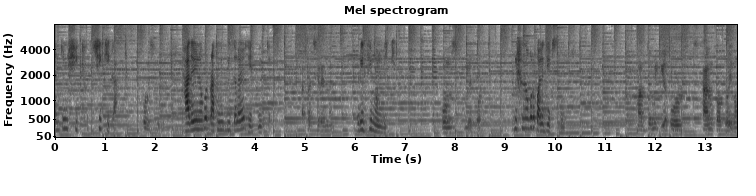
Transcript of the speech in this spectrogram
একজন শিক্ষক। শিক্ষিকা হাজারীনগর প্রাথমিক বিদ্যালয়ের হেড মিস্ট্রেস আপনার ছেলের নাম? ঋদ্ধি মল্লিক। কোন স্কুলে পড়ে? কৃষ্ণনগর কলেজিয়েট স্কুল মাধ্যমিকে ওর স্থান কত এবং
